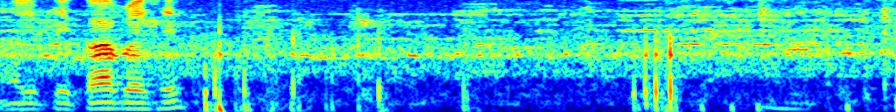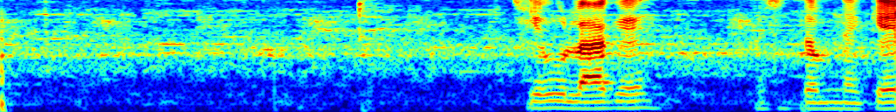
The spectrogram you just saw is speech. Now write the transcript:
આ રીતે કાપે છે. કેવું લાગે? પછી તમને કહે.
